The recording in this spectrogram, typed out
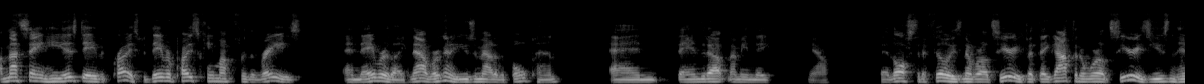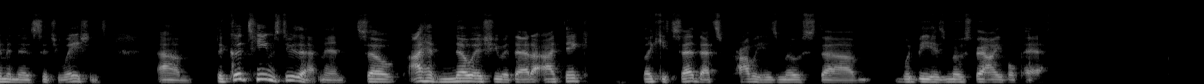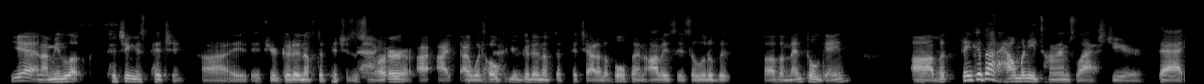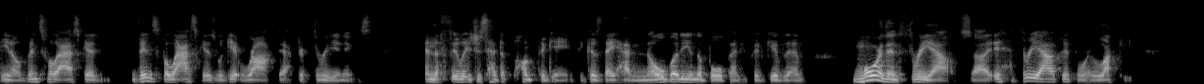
I'm not saying he is David Price, but David Price came up for the Rays, and they were like, "Now we're going to use him out of the bullpen," and they ended up. I mean, they, you know, they lost to the Phillies in the World Series, but they got to the World Series using him in those situations. Um, the good teams do that, man. So I have no issue with that. I think, like you said, that's probably his most uh, would be his most valuable path. Yeah, and I mean, look, pitching is pitching. Uh, if you're good enough to pitch as a exactly. starter, I, I, I would exactly. hope you're good enough to pitch out of the bullpen. Obviously, it's a little bit of a mental game. Uh, yeah. But think about how many times last year that you know Vince Velasquez Vince Velasquez would get rocked after three innings, and the Phillies just had to pump the game because they had nobody in the bullpen who could give them more than three outs. Uh, three outs if we're lucky.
